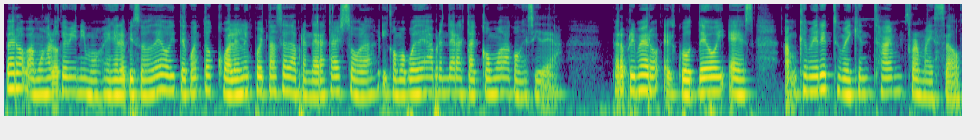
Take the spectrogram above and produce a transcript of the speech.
Pero vamos a lo que vinimos. En el episodio de hoy te cuento cuál es la importancia de aprender a estar sola y cómo puedes aprender a estar cómoda con esa idea. Pero primero, el quote de hoy es I'm committed to making time for myself.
